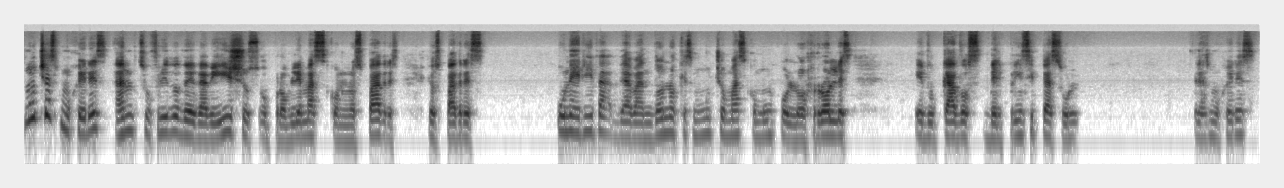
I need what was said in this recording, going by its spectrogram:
Muchas mujeres han sufrido de daddy issues o problemas con los padres. Los padres, una herida de abandono que es mucho más común por los roles educados del príncipe azul las mujeres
